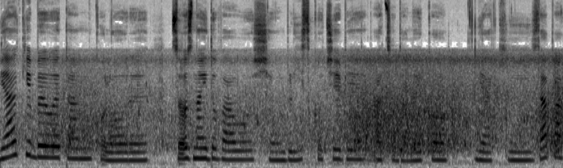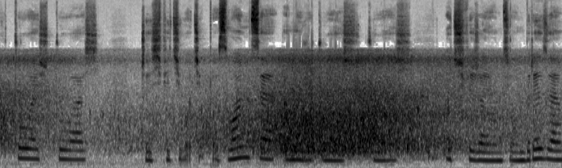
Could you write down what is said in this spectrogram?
jakie były tam kolory, co znajdowało się blisko ciebie, a co daleko Jaki zapach czułeś, czułaś? Czy świeciło ciepłe słońce, a może czułeś, czułaś odświeżającą bryzę?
